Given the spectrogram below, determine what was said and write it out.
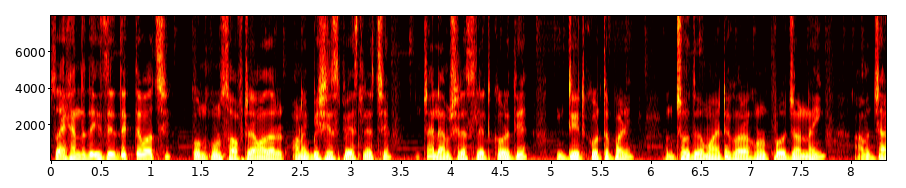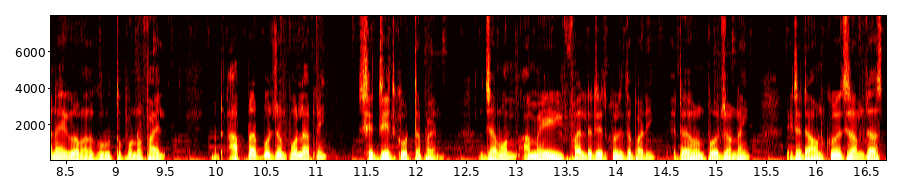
সো এখান থেকে ইজিলি দেখতে পাচ্ছি কোন কোন সফটওয়্যার আমাদের অনেক বেশি স্পেস নিচ্ছে। চাইলে আমি সেটা সিলেক্ট করে দিয়ে ডিলিট করতে পারি। যদিও আমার এটা করার কোনো প্রয়োজন নেই। আমি জানি এগুলো আমাদের গুরুত্বপূর্ণ ফাইল বাট আপনার প্রয়োজন পড়লে আপনি সে ডিলিট করতে পারেন। যেমন আমি এই ফাইলটা ডিলিট করে দিতে পারি, এটা এখন প্রয়োজন নেই। এটা ডাউন করেছিলাম জাস্ট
